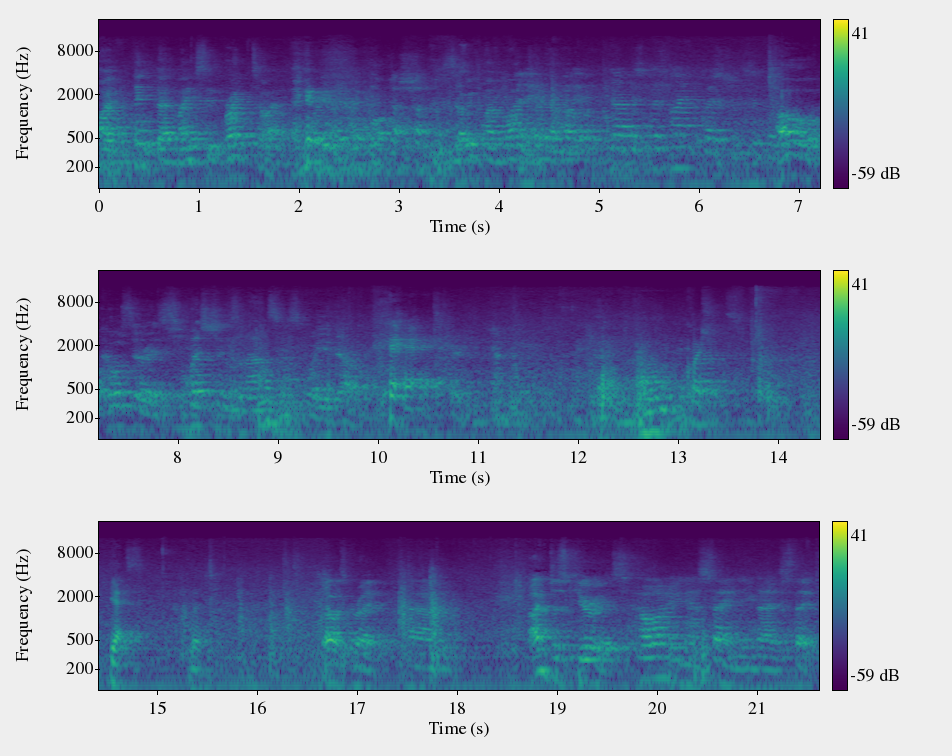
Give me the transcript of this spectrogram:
I think that makes it break time. So if I might a No, there's no time questions. Oh, of course there is. Questions and answers for you, Darryl. Questions? Yes. That was great. Um, I'm just curious, how long are you going to stay in the United States?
